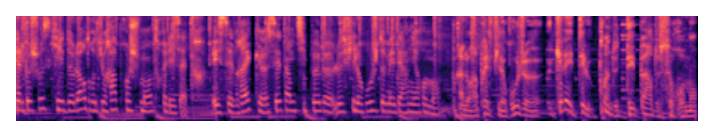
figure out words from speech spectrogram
quelque chose qui est de l'ordre du rapprochement entre les êtres. Et c'est vrai que c'est un petit peu le, le fil rouge de mes derniers romans. Alors après le fil rouge, euh, quel a été le point de départ de ce roman?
